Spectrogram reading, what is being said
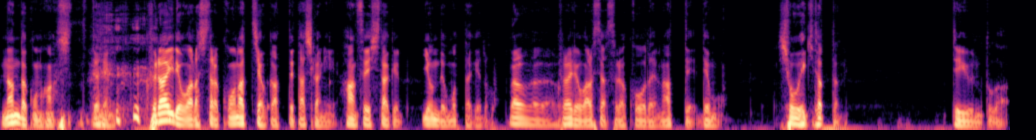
なんだこの話ってね。暗いで終わらせたらこうなっちゃうかって確かに反省したけど読んで思ったけど。なるほどなるほど。暗いで終わらせたらそれはこうだよなってでも衝撃だったね。っていうのとか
